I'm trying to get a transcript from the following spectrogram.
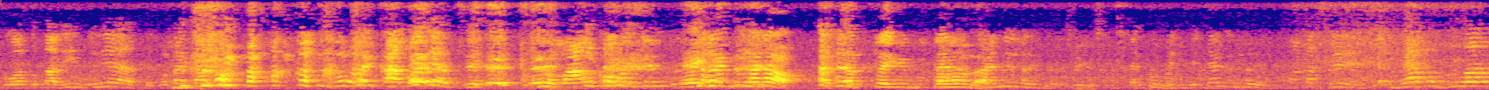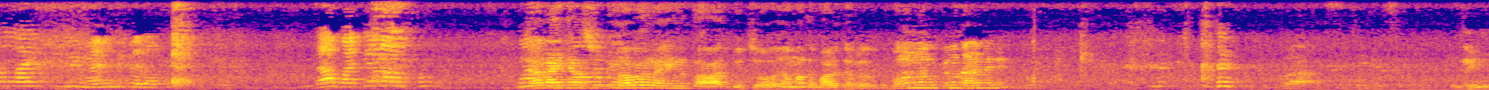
তোমার তো তারি বুঝে আছে গোটাই কালো গোটাই কালো আছে লাল কমেছে এই গেল লাগা আচ্ছা এই গেল টাইম লাগা পানি লাগে একটু বেঁধে দেন আছে না তো দুয়ার বাইতে না না এখানে শুটিং হবে না এখানে তো আওয়াজ করছে ওই আমাদের বাড়ি যাবে। বলো কেন নাকি বাস ঠিক আছে। দেখি।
